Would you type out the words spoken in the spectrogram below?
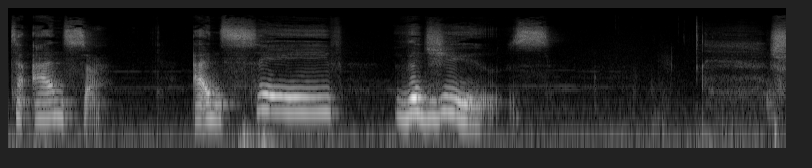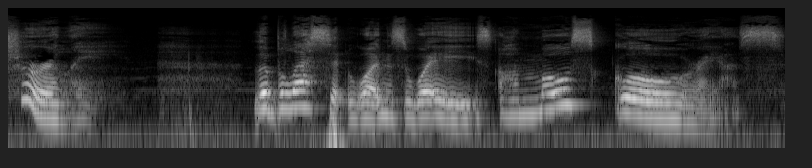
to answer and save the Jews. Surely the Blessed One's ways are most glorious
